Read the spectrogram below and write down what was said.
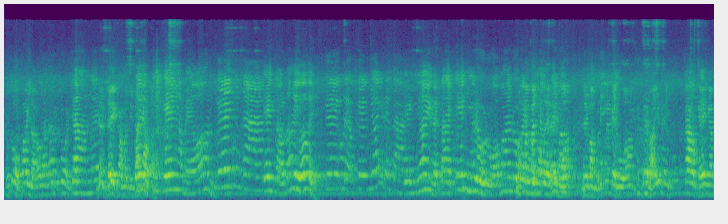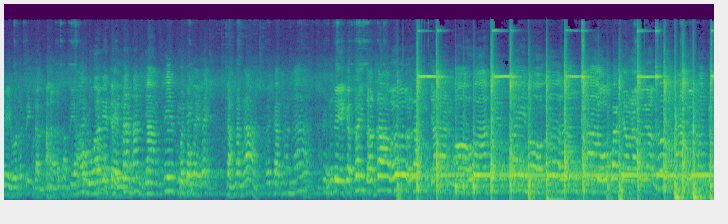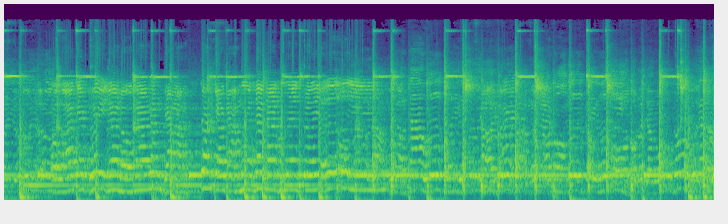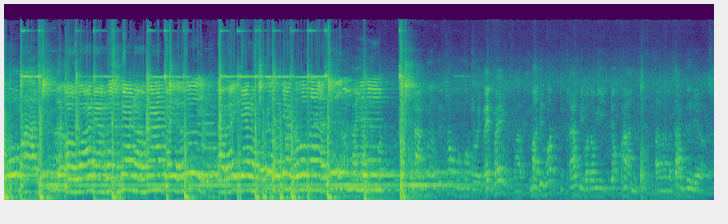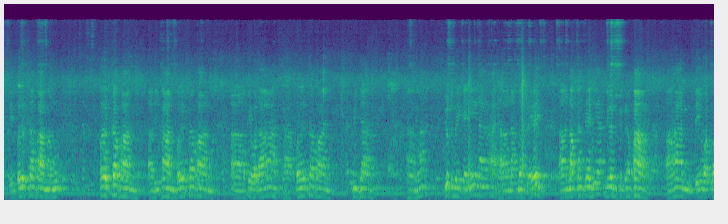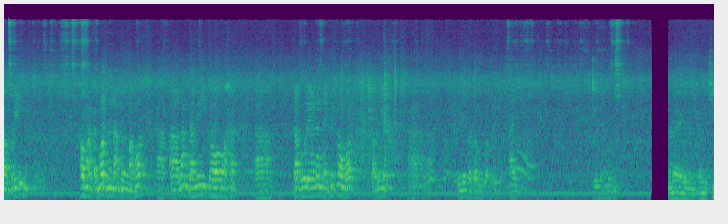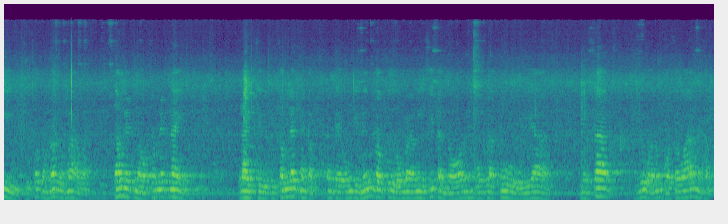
ม่ไม่เจ็บไม่เจ็บเลยนั่นกันหน้าอย่างไม่จบจะจัพูบดไม่กัจะนหพูน้าดไม่เจ็บร้อยนะเออจับจับอยู่โตโต้ไฟแล้วแล้วนะตัวจางเลยเดี๋ยวใจ นประตูวัดไทเรียนนี้ในบัญชีที่ก็กำหนดลงมาว่าต้องเล็ดหนอกต้องเล็ดในรายชื่อที่สำเร็จนะครับตั้งแต่องค์ที่หนึ่งก็คือองค์บารมีสิทธันดรองค์พระครูวิยาเมตตาหรือว่าหลวงพ่อสว่างนะครับ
